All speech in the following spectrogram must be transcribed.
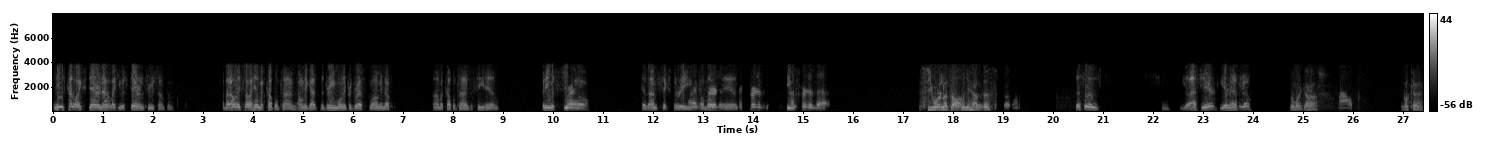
And he was kind of like staring out like he was staring through something. But I only saw him a couple times. I only got the dream only progressed long enough um a couple times to see him. But he was super Right. tall. Cuz I'm six three I've almost heard of, and I've heard of he I've heard of that. So you were an adult when you had this? this was last year, year and a half ago. Oh my gosh. Wow. Okay.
